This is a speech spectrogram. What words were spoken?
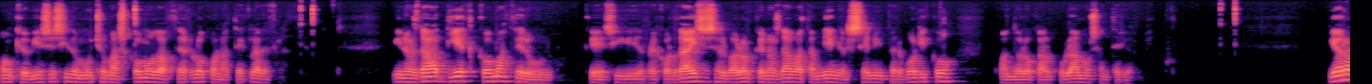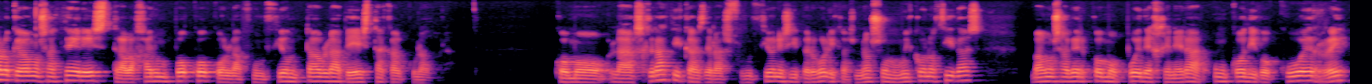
aunque hubiese sido mucho más cómodo hacerlo con la tecla de fracción. Y nos da 10,01, que si recordáis es el valor que nos daba también el seno hiperbólico cuando lo calculamos anteriormente. Y ahora lo que vamos a hacer es trabajar un poco con la función tabla de esta calculadora. Como las gráficas de las funciones hiperbólicas no son muy conocidas, vamos a ver cómo puede generar un código QR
